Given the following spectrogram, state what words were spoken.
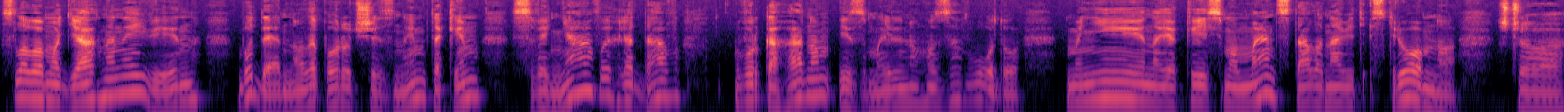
Словом, одягнений він буденно, але поруч із ним таким свиня виглядав вуркаганом із мильного заводу. Мені на якийсь момент стало навіть стрьомно, що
